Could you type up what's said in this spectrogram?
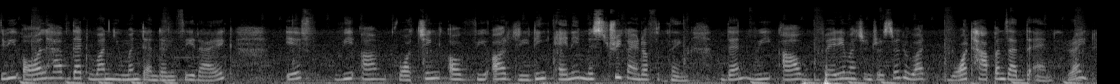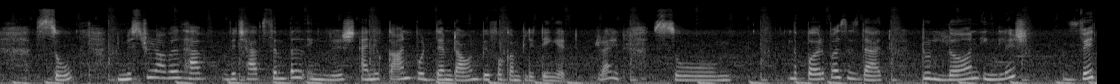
we all have that one human tendency right? If we are watching or we are reading any mystery kind of a thing then we are very much interested what what happens at the end right? So mystery novels have which have simple english and you can't put them down before completing it right? So the purpose is that to learn english with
